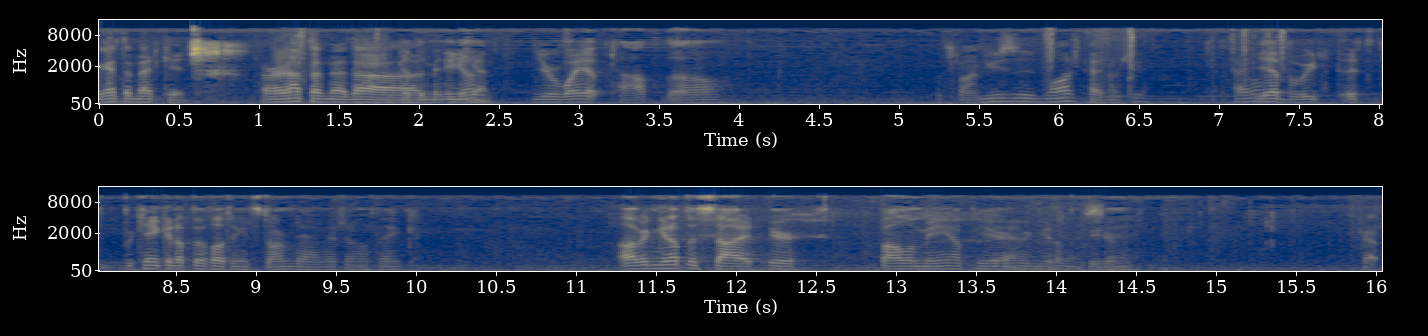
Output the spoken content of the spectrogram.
got the medkit. Or not the med, the, Got the minigun? minigun. You're way up top though. That's fine. Use the launch pad, don't you? I Yeah, but we it, we can't get up there without taking storm damage. I don't think. Oh, we can get up the side here. Follow me up here. Yeah, we can get up was the gonna Peterman. Okay.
